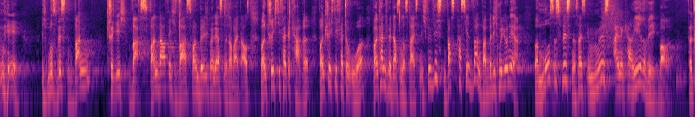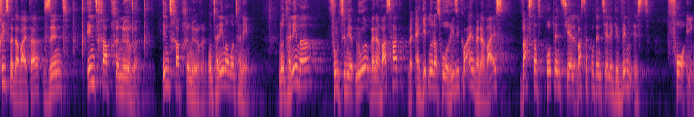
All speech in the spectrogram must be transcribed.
nee, ich muss wissen, wann kriege ich was? Wann darf ich was? Wann bilde ich meinen ersten Mitarbeiter aus? Wann kriege ich die fette Karre? Wann kriege ich die fette Uhr? Wann kann ich mir das und das leisten? Ich will wissen, was passiert wann? Wann bin ich Millionär? Man muss es wissen. Das heißt, ihr müsst einen Karriereweg bauen. Vertriebsmitarbeiter sind Intrapreneure. Intrapreneure. Unternehmer im Unternehmen. Ein Unternehmer funktioniert nur, wenn er was hat. Er geht nur das hohe Risiko ein, wenn er weiß, was, das potenzielle, was der potenzielle Gewinn ist vor ihm.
